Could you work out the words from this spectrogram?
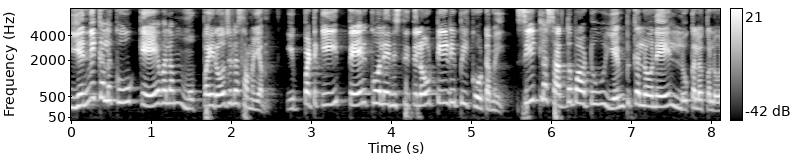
ఎన్నికలకు కేవలం ముప్పై రోజుల సమయం. ఇప్పటికీ తేరుకోలేని స్థితిలో టీడీపీ కూటమి. సీట్ల సర్దుబాటు ఎంపికలోనే లుకలుకలు.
